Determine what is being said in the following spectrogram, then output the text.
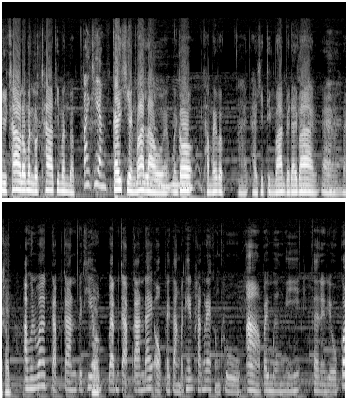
มีข้าวแล้วมันรสชาติที่มันแบบใกล้เคียงใกล้เคียงบ้านเราอืมมันก็ทำให้แบบหายหายคิดถึงบ้านไปได้บ้างอ่าอ่าฮะนะครับเอาเป็นว่ากับการไปเที่ยวครับกันกับการได้ออกไปต่างประเทศครั้งแรกของครูอ่าไปเมืองนี้แซนดิโอก็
